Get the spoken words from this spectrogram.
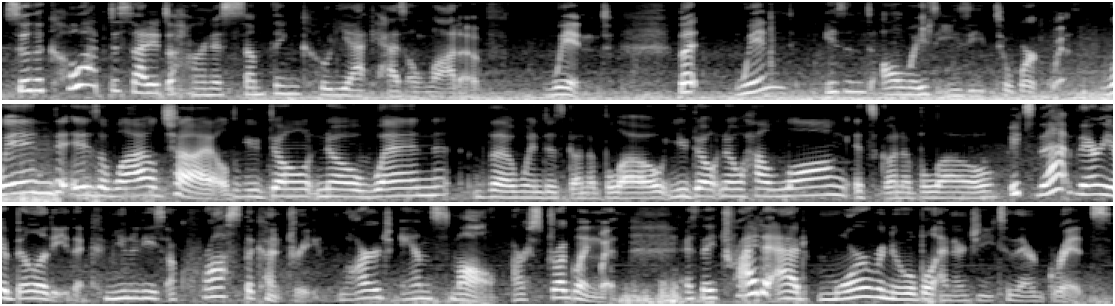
So the co op decided to harness something Kodiak has a lot of wind. But wind isn't always easy to work with. Wind is a wild child. You don't know when the wind is going to blow. You don't know how long it's going to blow. It's that variability that communities across the country, large and small, are struggling with as they try to add more renewable energy to their grids.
